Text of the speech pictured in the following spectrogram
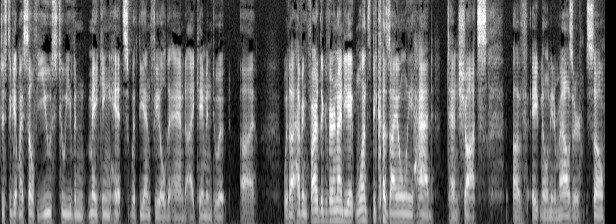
just to get myself used to even making hits with the Enfield, and I came into it uh, without having fired the Gewehr 98 once because I only had 10 shots of 8mm Mauser. So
